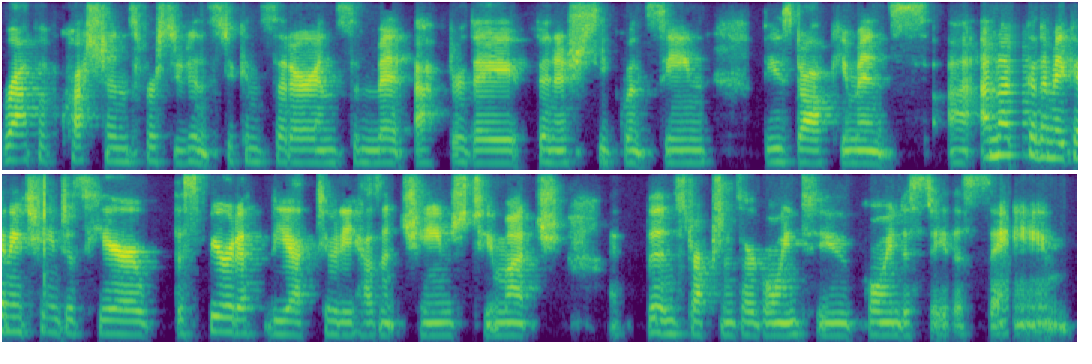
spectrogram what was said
wrap up questions for students to consider and submit after they finish sequencing these documents. Uh, I'm not going to make any changes here. The spirit of the activity hasn't changed too much. The instructions are going to going to stay the same.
